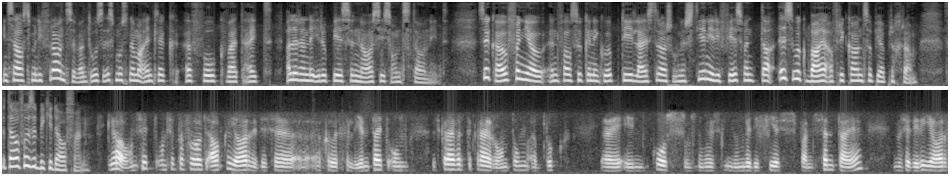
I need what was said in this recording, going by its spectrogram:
en selfs met die Franse want ons is mos nou maar eintlik 'n volk wat uit allerlei Europese nasies ontstaan het. So ek hou van jou invalshoek en ek hoop die luisteraars ondersteun hierdie fees want daar is ook baie Afrikaans op jou program. Vertel vir ons 'n bietjie daarvan. Ja, ons het ons het byvoorbeeld elke jaar, dit is 'n 'n groot geleentheid om 'n skrywer te kry rondom 'n boek uh, en kos. Ons noem dit noem dit die fees van Sintuie. Ons het hierdie jaar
